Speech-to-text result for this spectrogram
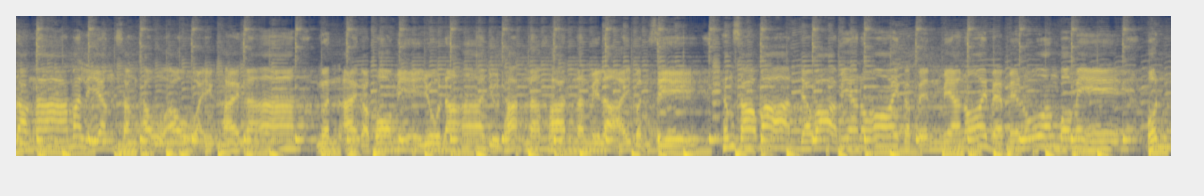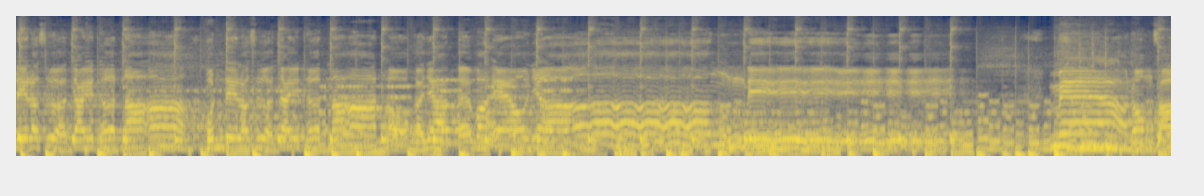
สั่งงามาเลี้ยงสั่งเท่าเอาไว้ขายงาเงินอายก็พอมีอยู่นะอยู่ธนาคารนั้นมีหลายบัญชี ทั้งสาวบ้านอย่าว่าเมียน้อยก็เป็นเมียน้อยแบบไม่หลวงบ่มีคนเดละเสื้อใจเถิดนาคนเดละเสื้อใจเถิดนาเท่ากะยาแต่ว่าแอวยังดีแม่น้องสา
